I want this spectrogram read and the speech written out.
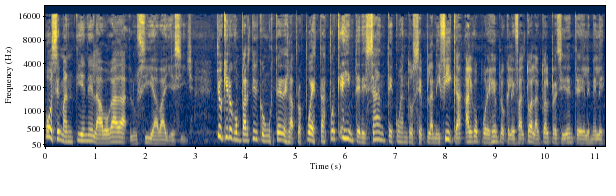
o se mantiene la abogada Lucía Vallecilla. Yo quiero compartir con ustedes las propuestas porque es interesante cuando se planifica algo, por ejemplo, que le faltó al actual presidente del MLE,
